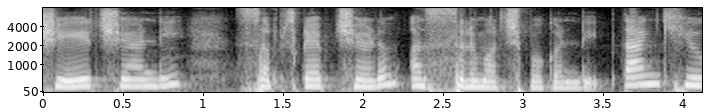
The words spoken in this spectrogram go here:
షేర్ చేయండి సబ్స్క్రైబ్ చేయడం అస్సలు మర్చిపోకండి. థ్యాంక్ యూ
